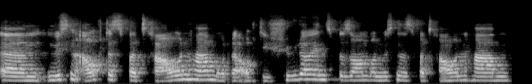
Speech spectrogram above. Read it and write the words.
ähm, müssen auch das Vertrauen haben oder auch die Schüler insbesondere müssen das Vertrauen haben,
